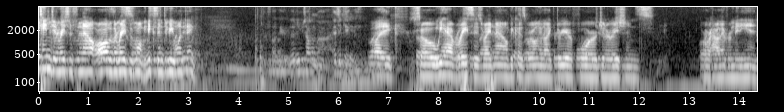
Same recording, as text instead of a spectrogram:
ten generations from now all of the races won't mix into be one thing? The fuck? is- What are you talking about? Educate me. Like, so we have races right now because we're only like three or four generations, or however many in,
